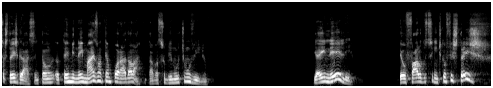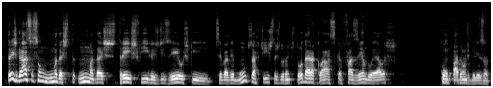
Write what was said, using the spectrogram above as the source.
as três graças. Então eu terminei mais uma temporada lá. Tava subindo o último vídeo. E aí nele, eu falo do seguinte, que eu fiz três, três graças, são uma das, uma das três filhas de Zeus, que você vai ver muitos artistas durante toda a era clássica fazendo elas com o padrão de beleza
